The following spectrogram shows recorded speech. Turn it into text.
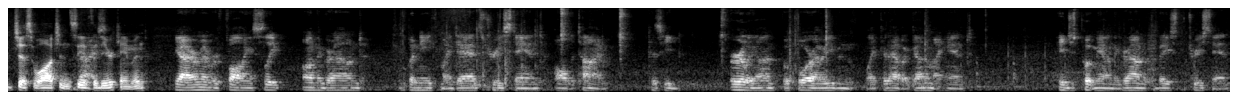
just watch and see if the deer came in. Yeah, I remember falling asleep on the ground beneath my dad's tree stand all the time because he early on before I even like could have a gun in my hand, he just put me on the ground at the base of the tree stand,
